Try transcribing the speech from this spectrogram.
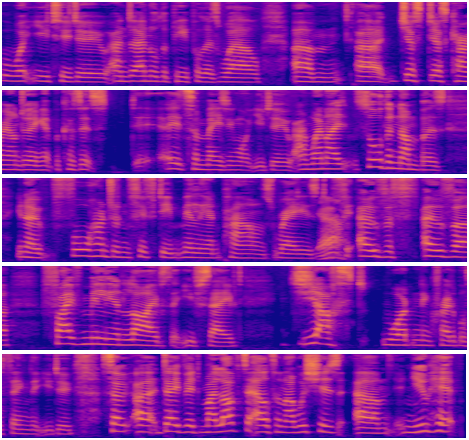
what you two do, and and all the people as well. Um, uh, just just carry on doing it because it's it's amazing what you do. And when I saw the numbers, you know, four hundred and fifty million pounds raised, Yeah. f- over f- over five million lives that you've saved. Just what an incredible thing that you do. So, uh, David, my love to Elton. I wish his um, new hip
